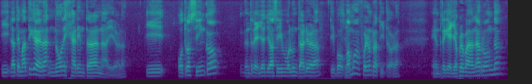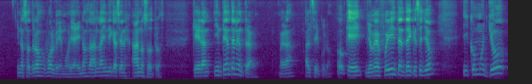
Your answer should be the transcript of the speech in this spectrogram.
Y la temática era no dejar entrar a nadie, ¿verdad? Y otros cinco, entre ellos yo así voluntario, ¿verdad? Tipo, Sí. vamos afuera un ratito, ¿verdad? Entre que ellos preparan la ronda y nosotros volvemos y ahí nos dan las indicaciones a nosotros, que eran, intenten entrar, ¿verdad? Al círculo. Ok, yo me fui, intenté, qué sé yo, y como yo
